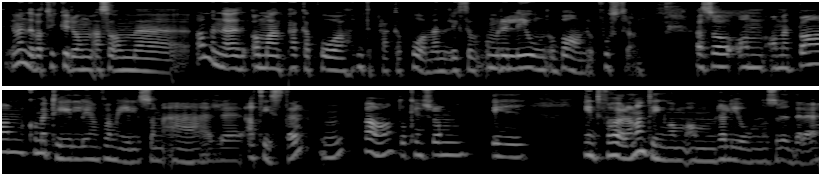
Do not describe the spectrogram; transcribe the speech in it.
jag vet inte, vad tycker du om, alltså, om, eh, ja, men, eh, om man packar på, inte packar på, men liksom om religion och barnuppfostran? Alltså om, om ett barn kommer till i en familj som är artister, Mm. ja då kanske de är, inte får höra någonting om, om religion och så vidare.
